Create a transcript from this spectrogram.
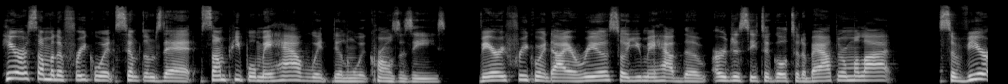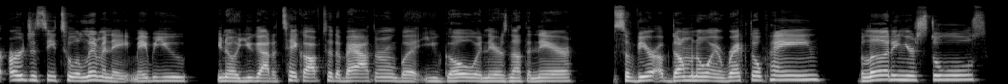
Here are some of the frequent symptoms that some people may have with dealing with Crohn's disease. Very frequent diarrhea, so you may have the urgency to go to the bathroom a lot. Severe urgency to eliminate. Maybe you, you know, you got to take off to the bathroom, but you go and there's nothing there. Severe abdominal and rectal pain, blood in your stools,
